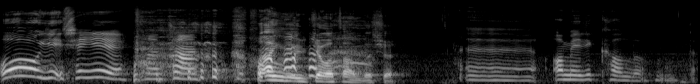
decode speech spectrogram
O şeyi. Hangi ülke vatandaşı? Ee, Amerikalı mıydı?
